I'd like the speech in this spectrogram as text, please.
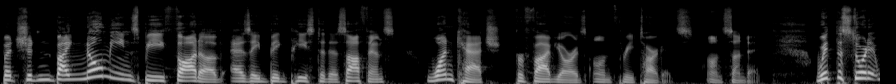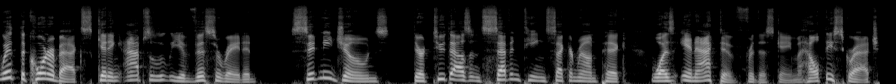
but should by no means be thought of as a big piece to this offense, one catch for five yards on three targets on Sunday. With the, with the cornerbacks getting absolutely eviscerated, Sidney Jones their 2017 second round pick was inactive for this game, a healthy scratch,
